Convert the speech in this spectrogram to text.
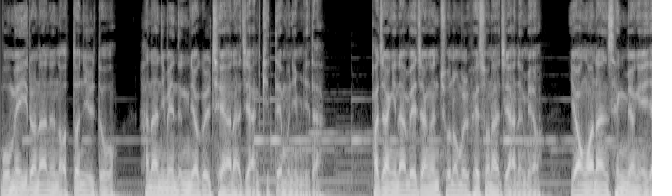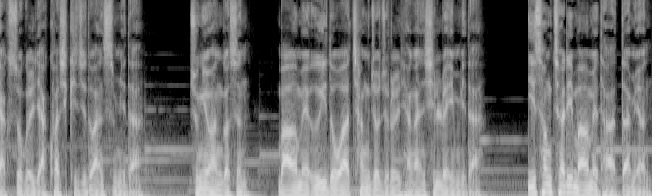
몸에 일어나는 어떤 일도 하나님의 능력을 제한하지 않기 때문입니다. 화장이나 매장은 존엄을 훼손하지 않으며 영원한 생명의 약속을 약화시키지도 않습니다. 중요한 것은 마음의 의도와 창조주를 향한 신뢰입니다. 이 성찰이 마음에 닿았다면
